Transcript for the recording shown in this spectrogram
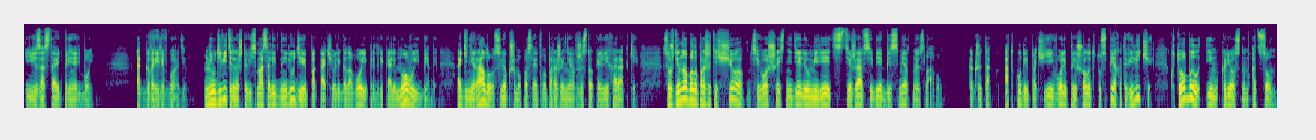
и заставить принять бой? Так говорили в городе. Неудивительно, что весьма солидные люди покачивали головой и предрекали новые беды, а генералу, слегшему после этого поражения в жестокой лихорадке, Суждено было прожить еще всего шесть недель и умереть, стяжав себе бессмертную славу. Как же так? Откуда и по чьей воле пришел этот успех, это величие? Кто был им крестным отцом?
